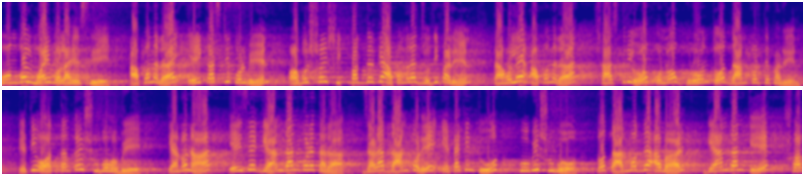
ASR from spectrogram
মঙ্গলময় বলা হয়েছে। আপনারা এই কাজটি করবেন, অবশ্যই শিক্ষকদেরকে আপনারা যদি পারেন, তাহলে আপনারা শাস্ত্রীয় কোনো গ্রন্থ দান করতে পারেন। এটি অত্যন্তই শুভ হবে। কেননা, এই যে জ্ঞান দান করে তারা, যারা দান করে, এটা কিন্তু খুবই শুভ। তো তার মধ্যে আবার জ্ঞান দানকে সব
